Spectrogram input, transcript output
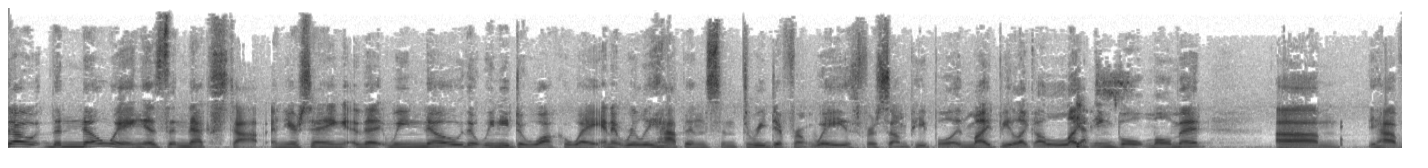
So the knowing is the next stop, and you're saying that we know that we need to walk away, and it really happens in three different ways for some people. It might be like a lightning yes. bolt moment. Um, you have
